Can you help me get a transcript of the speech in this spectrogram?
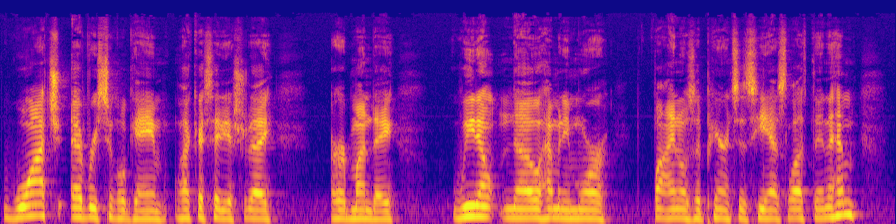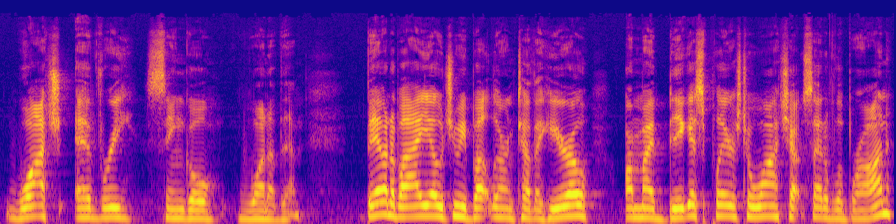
Watch every single game. Like I said yesterday or Monday, we don't know how many more finals appearances he has left in him. Watch every single one of them. Bam Adebayo, Jimmy Butler, and Tyler Herro are my biggest players to watch outside of LeBron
